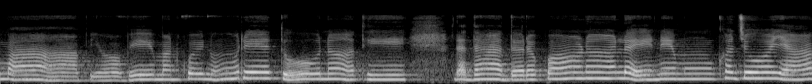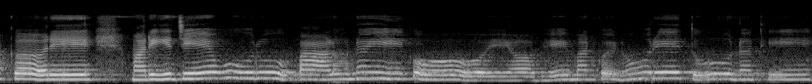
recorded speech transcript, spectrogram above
માપ્યો અભિમાન કોઈનું રહેતું નથી. રાધા દર્પણ લઈને મુખ જોયા કરે. મારી જેવું રૂપાળું નહીં કોઈ, અભિમાન કોઈનું રહેતું નથી.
